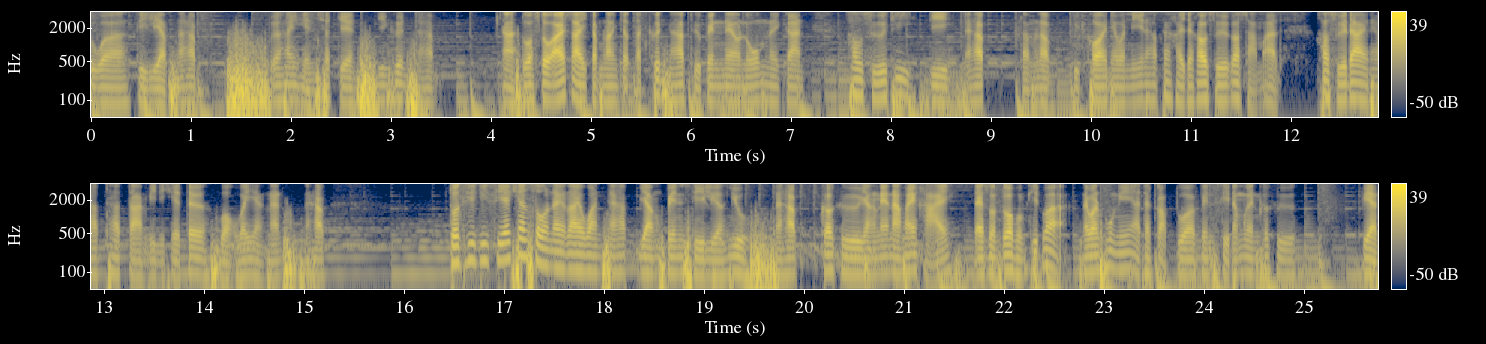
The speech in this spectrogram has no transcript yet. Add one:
ตัวสี่เหลี่ยมนะครับ เพื่อให้เห็นชัดเจนยิ่งขึ้นนะครับอ่าตัว s t o ไ i ไ e กำลังจะตัดขึ้นนะครับ ถือเป็นแนวโน้มในการเข้าซื้อที่ดีนะครับสำหรับ Bitcoin ในวันนี้นะครับ ถ้าใครจะเข้าซื้อก็สามารถเข้าซื้อได้นะครับ ถ้าตามอินดิเคเตอร์บอกไว้อย่างนั้นนะครับ ตัว CTC Action Zone ในรายวันนะครับ ยังเป็นสีเหลืองอยู่นะครับ ก็คือยังแนะนำให้ขาย แต่ส่วนตัวผมคิดว่าในวันพรุ่งนี้อาจจะกลับตัวเป็นสีน้ำเงินก็คือ เปลี่ยน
